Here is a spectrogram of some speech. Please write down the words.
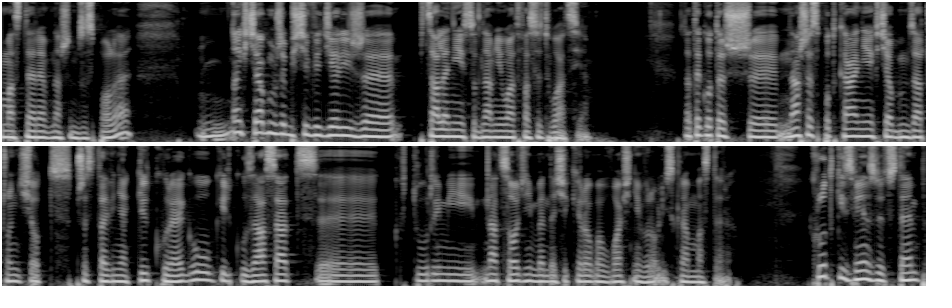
Masterem w naszym zespole. No i chciałbym, żebyście wiedzieli, że wcale nie jest to dla mnie łatwa sytuacja. Dlatego też e, nasze spotkanie chciałbym zacząć od przedstawienia kilku reguł, kilku zasad, e, którymi na co dzień będę się kierował właśnie w roli Scrum Mastera. Krótki, zwięzły wstęp,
